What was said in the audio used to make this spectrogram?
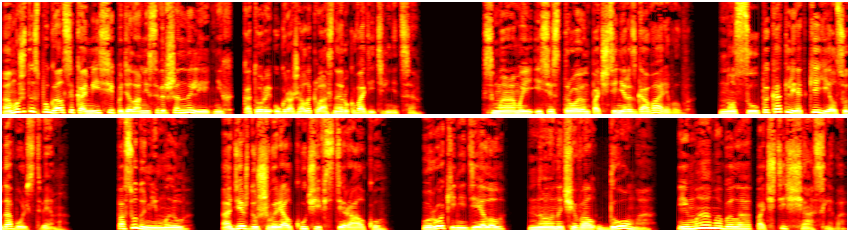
а может, испугался комиссии по делам несовершеннолетних, которой угрожала классная руководительница. С мамой и сестрой он почти не разговаривал, но суп и котлетки ел с удовольствием. Посуду не мыл, одежду швырял кучей в стиралку, уроки не делал, но ночевал дома, и мама была почти счастлива.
